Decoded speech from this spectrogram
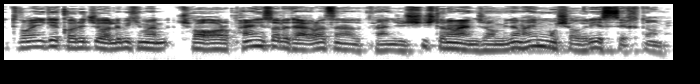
اتفاقا یه کار جالبی که من 4 5 سال تقریبا سنه 56 دارم انجام میدم همین مشاوره استخدامه.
